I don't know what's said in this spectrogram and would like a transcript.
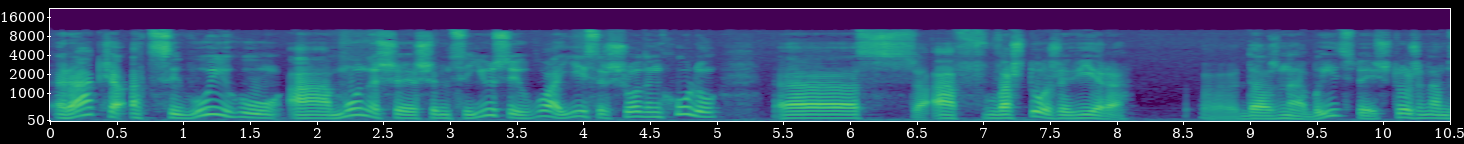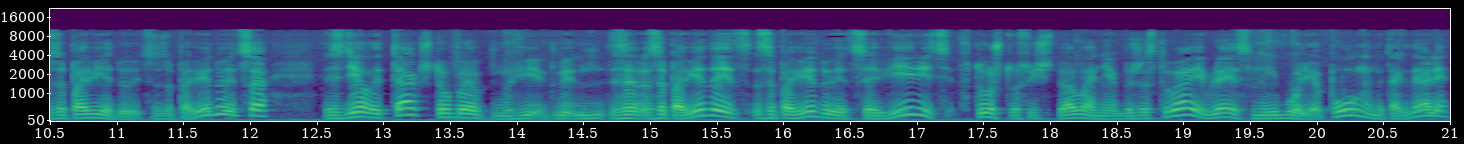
Ракша отцивуйгу, а моноше шемциюсы гу, а есть решенным хулу, э, а во что же вера? Э, должна быть, то есть что же нам заповедуется? Заповедуется сделать так, чтобы заповедуется, заповедуется верить в то, что существование божества является наиболее полным и так далее.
